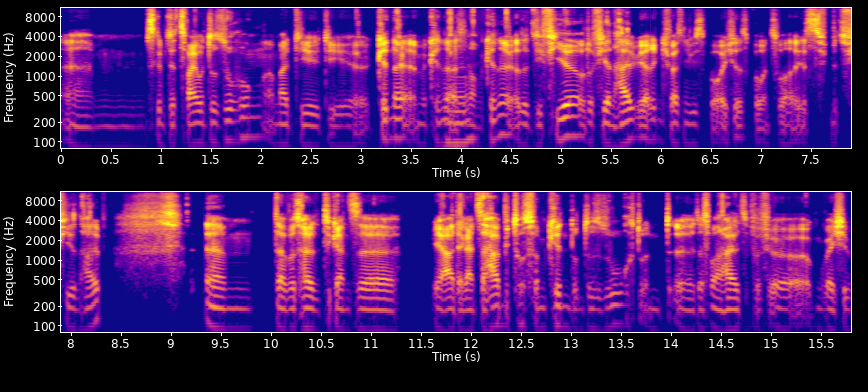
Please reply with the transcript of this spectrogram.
ähm, es gibt ja zwei Untersuchungen, einmal die, die Kinder, äh, Kinder, also mhm. noch Kinder, also die vier oder viereinhalbjährigen, ich weiß nicht, wie es bei euch ist, bei uns war jetzt mit viereinhalb. Ähm, da wird halt die ganze, ja, der ganze Habitus vom Kind untersucht und äh, dass man halt für irgendwelche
